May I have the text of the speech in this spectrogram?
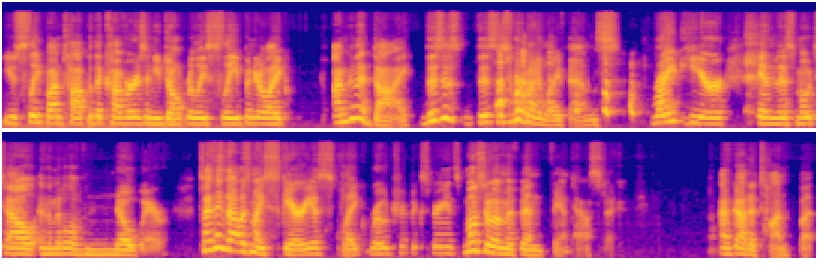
you sleep on top of the covers and you don't really sleep and you're like, I'm gonna die. This is this is where my life ends. Right here in this motel in the middle of nowhere. So I think that was my scariest like road trip experience. Most of them have been fantastic. I've got a ton, but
